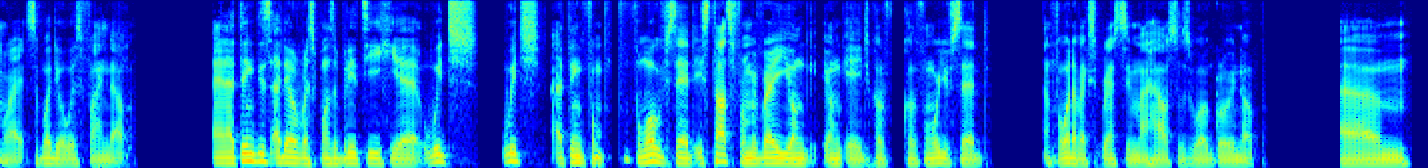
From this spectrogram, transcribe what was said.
right? Somebody always find out. And I think this idea of responsibility here, which which I think from from what we've said, it starts from a very young young age. Because from what you've said, and from what I've experienced in my house as well, growing up, um,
